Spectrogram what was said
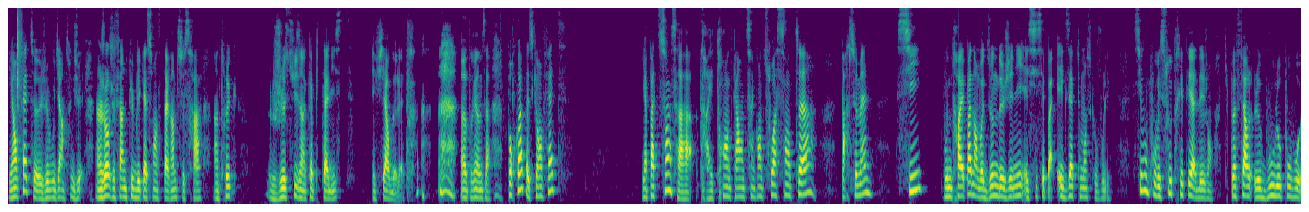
Et en fait, je vais vous dire un truc. un jour, je vais faire une publication Instagram. Ce sera un truc « Je suis un capitaliste et fier de l'être ». un truc comme ça. Pourquoi? Parce qu'en fait, il n'y a pas de sens à travailler 30, 40, 50, 60 heures par semaine si vous ne travaillez pas dans votre zone de génie et si ce n'est pas exactement ce que vous voulez. Si vous pouvez sous-traiter à des gens qui peuvent faire le boulot pour vous,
